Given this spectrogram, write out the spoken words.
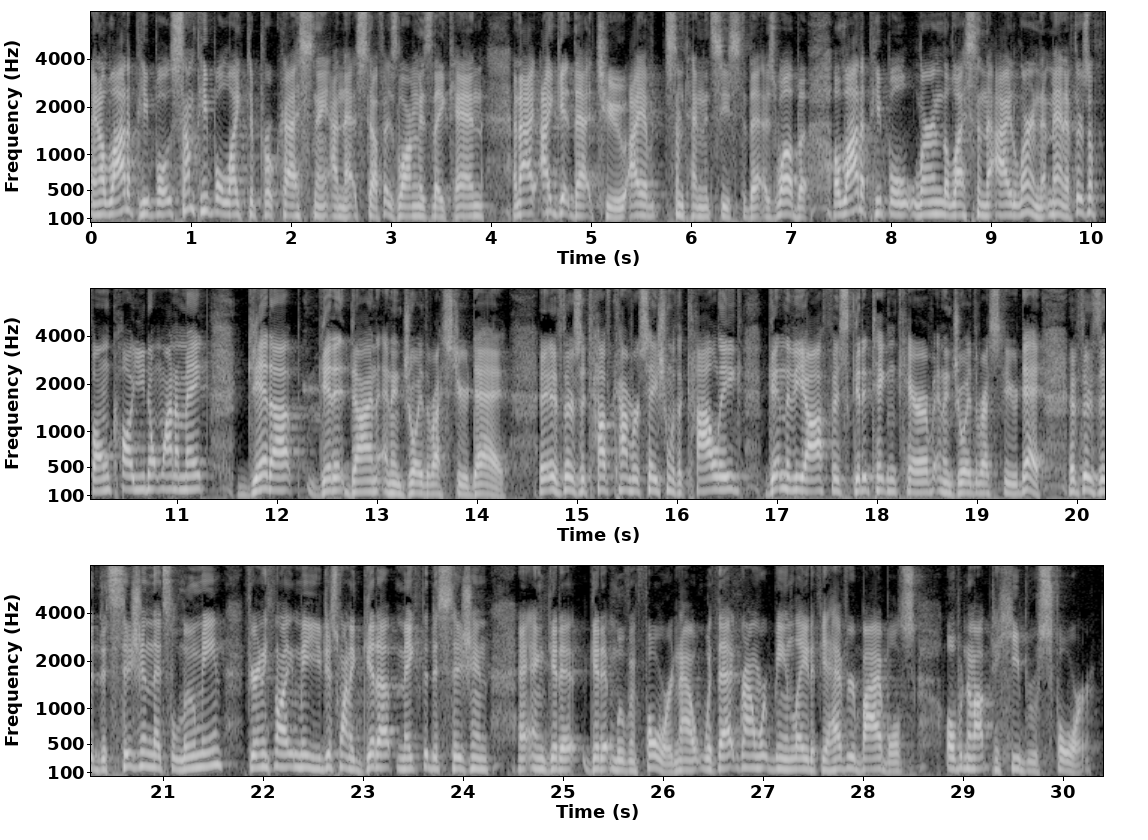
and a lot of people, some people like to procrastinate on that stuff as long as they can. And I, I, get that too. I have some tendencies to that as well. But a lot of people learn the lesson that I learned that, man, if there's a phone call you don't want to make, get up, get it done, and enjoy the rest of your day. If there's a tough conversation with a colleague, get into the office, get it taken care of, and enjoy the rest of your day. If there's a decision that's looming, if you're anything like me, you just want to get up, make the decision, and, and get, it, get it moving forward. Now, with that groundwork being laid, if you have your Bibles, open them up to Hebrews 4.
